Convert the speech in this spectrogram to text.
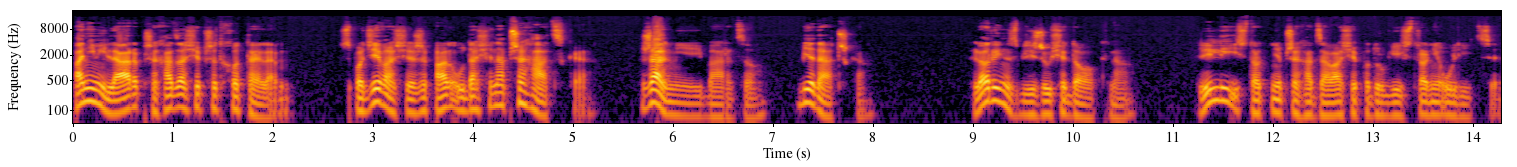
Pani Millar przechadza się przed hotelem. Spodziewa się, że pan uda się na przechadzkę. Żal mi jej bardzo. Biedaczka. Lorin zbliżył się do okna. Lili istotnie przechadzała się po drugiej stronie ulicy.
